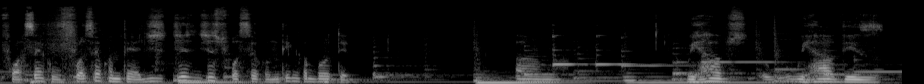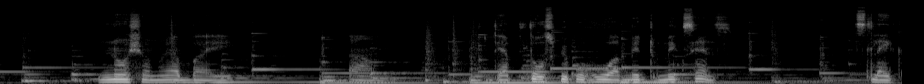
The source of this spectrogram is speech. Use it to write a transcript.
For a second for a second there just just just for a second think about it. Um we have we have this notion whereby um there are those people who are made to make sense. It's like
